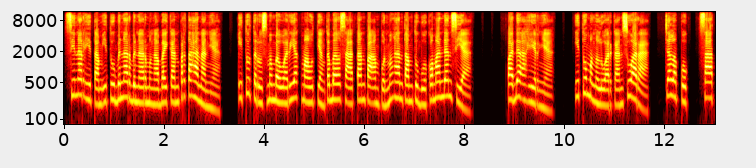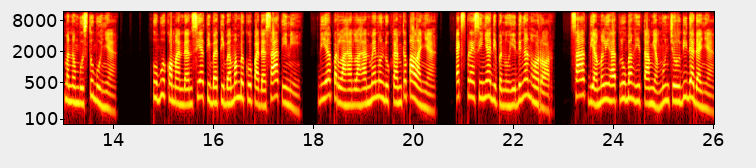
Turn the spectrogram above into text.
sinar hitam itu benar-benar mengabaikan pertahanannya. Itu terus membawa riak maut yang tebal saat tanpa ampun menghantam tubuh Komandan Sia. Pada akhirnya, itu mengeluarkan suara, celepuk, saat menembus tubuhnya. Tubuh Komandan Sia tiba-tiba membeku pada saat ini. Dia perlahan-lahan menundukkan kepalanya. Ekspresinya dipenuhi dengan horor saat dia melihat lubang hitam yang muncul di dadanya.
